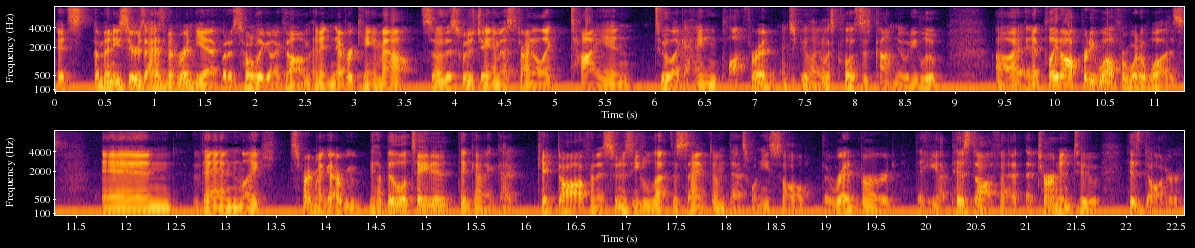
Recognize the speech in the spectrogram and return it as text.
It's a miniseries that hasn't been written yet, but it's totally going to come, and it never came out. So this was JMS trying to like tie in to like a hanging plot thread and just be like let's close this continuity loop, uh, and it played off pretty well for what it was and then like spider-man got rehabilitated then kind of got kicked off and as soon as he left the sanctum that's when he saw the red bird that he got pissed off at that turned into his daughter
